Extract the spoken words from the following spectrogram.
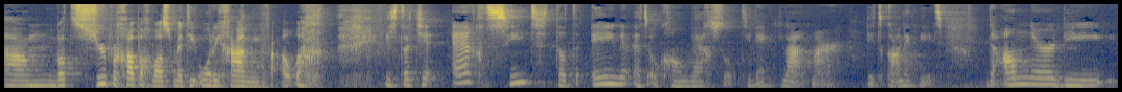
Um, wat super grappig was met die origami vouwen, is dat je echt ziet dat de ene het ook gewoon wegstopt. Die denkt, laat maar, dit kan ik niet. De ander die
